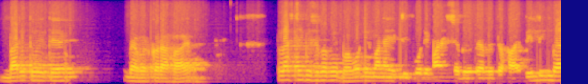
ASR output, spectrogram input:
বাড়ি তৈরিতে ব্যবহার করা হয়। প্লাস্টিক বিশেষভাবে ভবন নির্মাণে একটি পরিমাণ হিসেবে ব্যবহৃত হয়। বিল্ডিং বা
